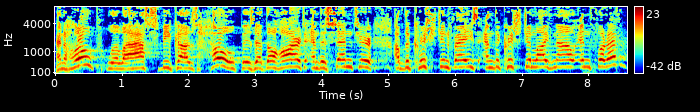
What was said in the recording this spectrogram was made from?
And hope will last because hope is at the heart and the center of the Christian faith and the Christian life now and forever.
